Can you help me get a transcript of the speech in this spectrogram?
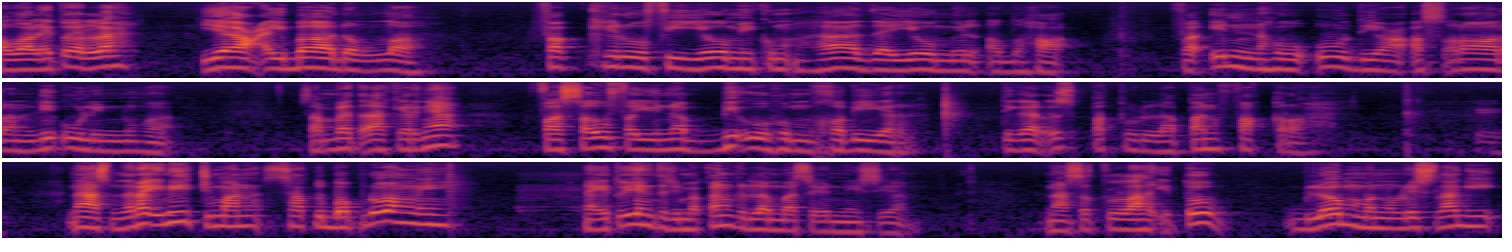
Awalnya itu adalah ya ibadallah fakiru fi yaumikum hadza yaumil adha fa innahu udi'a asraran li ulin nuha. Sampai akhirnya fasaufa yunabbi'uhum khabir. 348 fakrah. Oke. Nah, sebenarnya ini cuma satu bab doang nih. Nah, itu yang diterjemahkan ke dalam bahasa Indonesia. Nah, setelah itu beliau menulis lagi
